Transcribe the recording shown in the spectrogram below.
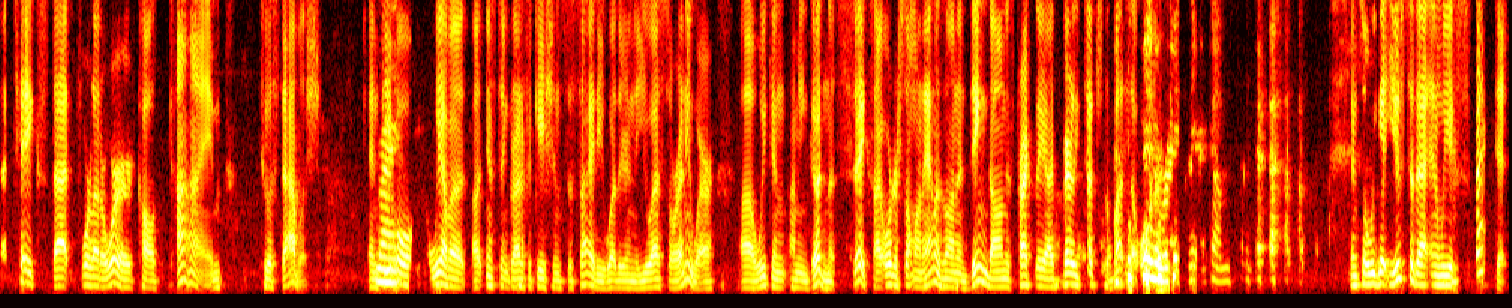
that takes that four letter word called time to establish. And Right. people, we have a, a instant gratification society, whether you're in the US or anywhere. Uh, we can, I mean, goodness sakes, I order something on Amazon and ding dong is practically, I barely touched the button to order. right. There it comes. And so we get used to that and we expect it.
